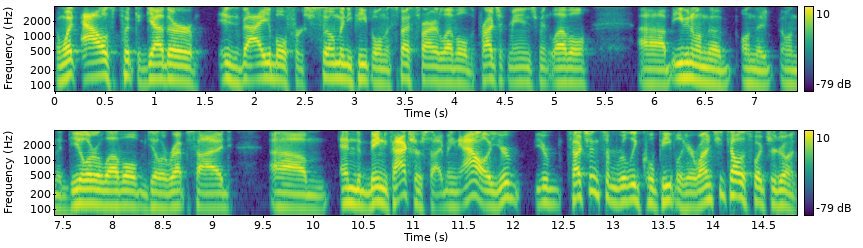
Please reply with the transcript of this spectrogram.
and what Al's put together is valuable for so many people on the specifier level, the project management level, uh, even on the on the on the dealer level, dealer rep side, um, and the manufacturer side. I mean, Al, you're you're touching some really cool people here. Why don't you tell us what you're doing?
